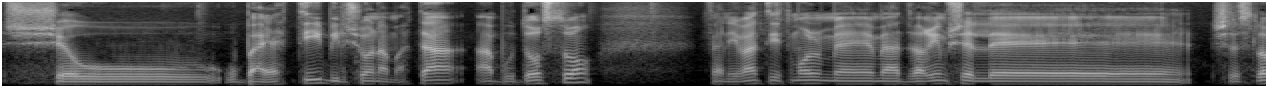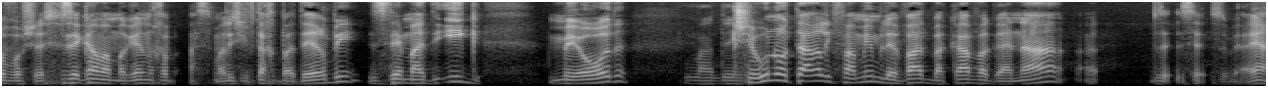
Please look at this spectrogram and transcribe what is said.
שהוא הוא בעייתי בלשון המעטה, אבו דוסו, ואני הבנתי אתמול מהדברים של, אה, של סלובו, שזה גם המגן השמאלי שיפתח בדרבי, זה מדאיג מאוד. מדהים. כשהוא נותר לפעמים לבד בקו הגנה, זה, זה, זה בעיה.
